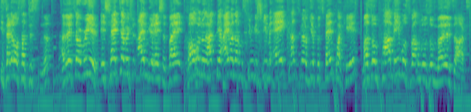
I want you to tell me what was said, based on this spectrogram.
Ihr seid auch Sadisten, ne? Also jetzt mal real. Ich hätte ja wirklich mit allem gerechnet, weil Rauchung hat mir einmal nach dem Stream geschrieben, ey, kannst du mir hier fürs Fanpaket mal so ein paar Memos machen, wo du so Möll sagst.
